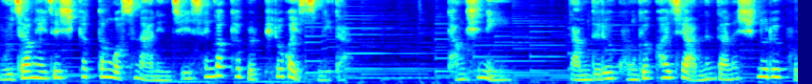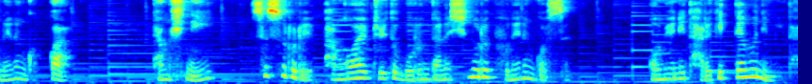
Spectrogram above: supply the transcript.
무장해제 시켰던 것은 아닌지 생각해 볼 필요가 있습니다. 당신이 남들을 공격하지 않는다는 신호를 보내는 것과 당신이 스스로를 방어할 줄도 모른다는 신호를 보내는 것은 엄연히 다르기 때문입니다.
